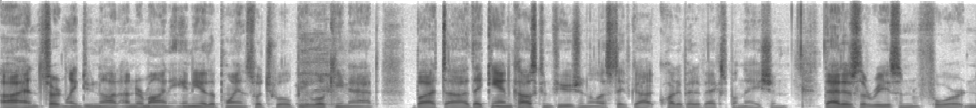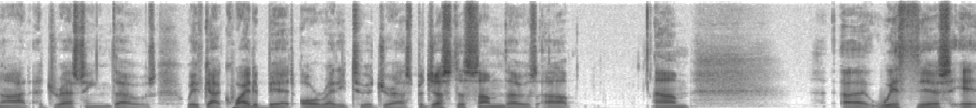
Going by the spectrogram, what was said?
uh, and certainly do not undermine any of the points which we'll be looking at, but uh, they can cause confusion unless they've got quite a bit of explanation. That is the reason for not addressing those. We've got quite a bit already to address, but just to sum those up. Um, uh, with this, it,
